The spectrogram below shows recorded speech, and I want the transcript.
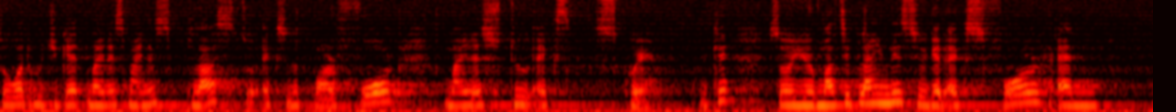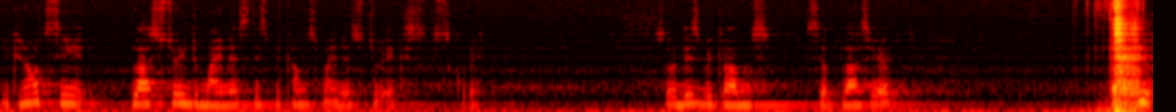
so what would you get? Minus minus plus. So x to the power 4 minus 2x square okay? So you're multiplying this you get x4 and you cannot see plus 2 into minus. This becomes minus 2x squared. So this becomes it's a plus here.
